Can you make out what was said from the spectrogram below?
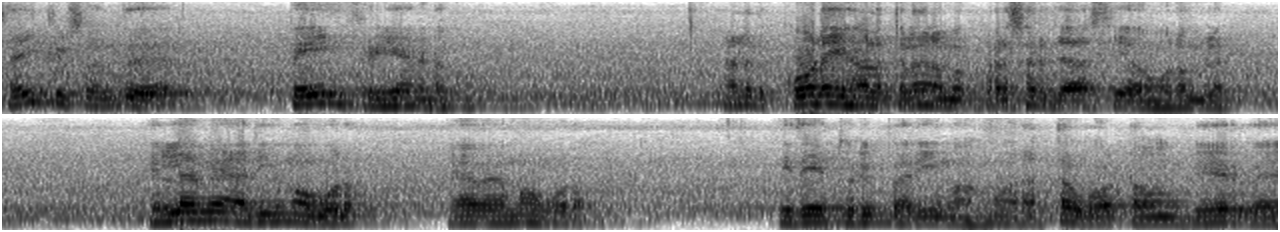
சைக்கிள்ஸ் வந்து பெயின் ஃப்ரீயாக நடக்கும். நல்லது கோடை காலத்தில் நமக்கு ப்ரெஷர் ஜாஸ்தியாகும் உடம்புல. எல்லாமே அதிகமாக ஓடும் வேகமாக ஓடும். இதே துடிப்பு அதிகமாகும் ரத்த ஓட்டம் வேர்வை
